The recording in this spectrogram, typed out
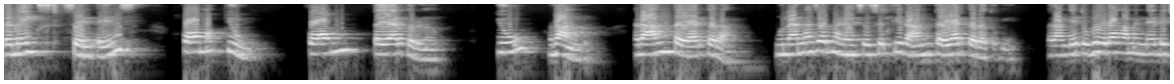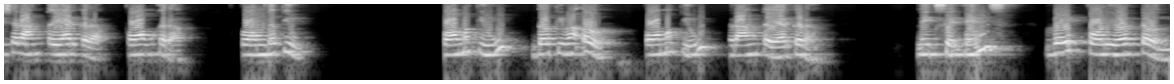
The next sentence form a queue form तयार करणं. क्यू रांग. रांग तयार करा. मुलांना जर म्हणायचं असेल की रांग तयार करा तुम्ही रांगेत उभे राहा म्हणण्यापेक्षा रांग तयार करा फॉर्म करा. Form the queue form a queue the किंवा अ. फॉर्म अ क्यू रांग तयार करा. Next sentence wait for your turn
